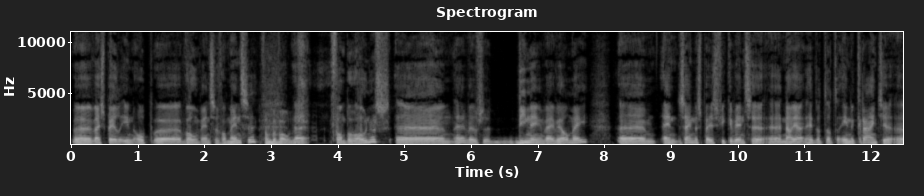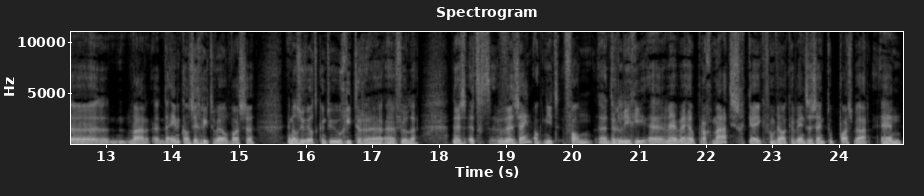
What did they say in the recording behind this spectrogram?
Eh, wij spelen in op eh, woonwensen van mensen. Van bewoners. Eh, van bewoners. Hè, die nemen wij wel mee. Eh, en zijn er specifieke wensen? eh, nou ja, hè, dat, dat ene kraantje eh, waar eh, de ene kan zich ritueel wassen. En als u wilt kunt u uw gieter vullen. Dus het, we zijn ook niet van de religie. We hebben heel pragmatisch gekeken van welke wensen zijn toepasbaar. En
